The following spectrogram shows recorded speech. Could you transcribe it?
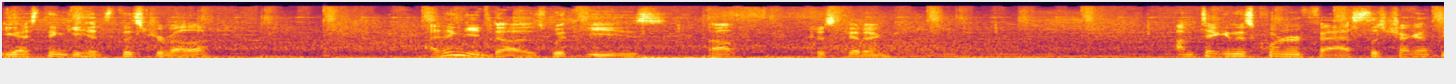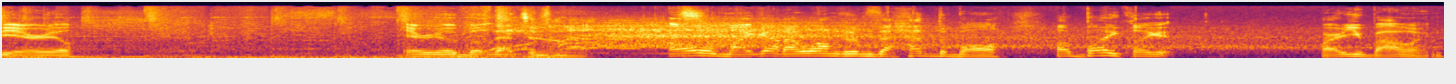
You guys think he hits this Trivela? I think he does with ease. Oh, just kidding. I'm taking this corner fast. Let's check out the aerial. Aerial build. That's in the net. Oh my god, I wanted him to head the ball. A bike like it. Why are you bowing?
